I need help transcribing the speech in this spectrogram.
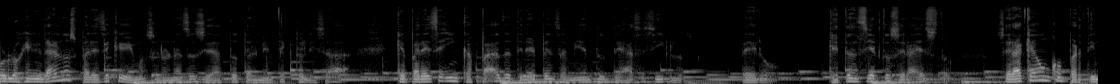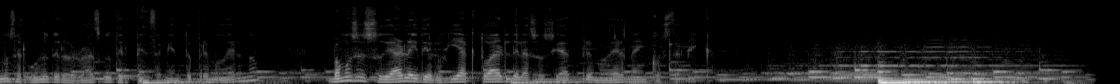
Por lo general nos parece que vivimos en una sociedad totalmente actualizada, que parece incapaz de tener pensamientos de hace siglos. Pero, ¿qué tan cierto será esto? ¿Será que aún compartimos algunos de los rasgos del pensamiento premoderno? Vamos a estudiar la ideología actual de la sociedad premoderna en Costa Rica.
